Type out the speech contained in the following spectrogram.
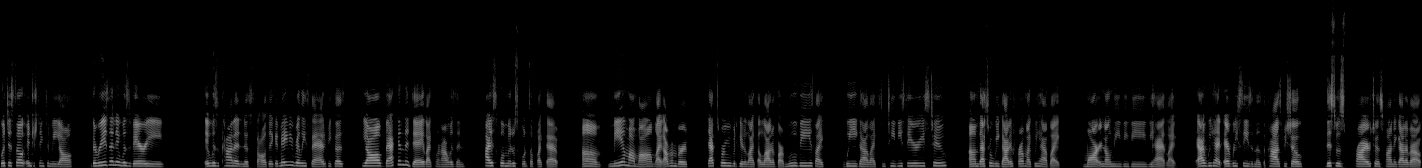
which is so interesting to me, y'all. The reason it was very, it was kind of nostalgic. It made me really sad because y'all back in the day, like when I was in high school, middle school, and stuff like that. Um, me and my mom, like I remember, that's where we would get like a lot of our movies. Like we got like some TV series too. Um, that's where we got it from. Like we have like Martin on DVD. We had like I, we had every season of the Cosby Show. This was prior to us finding out about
